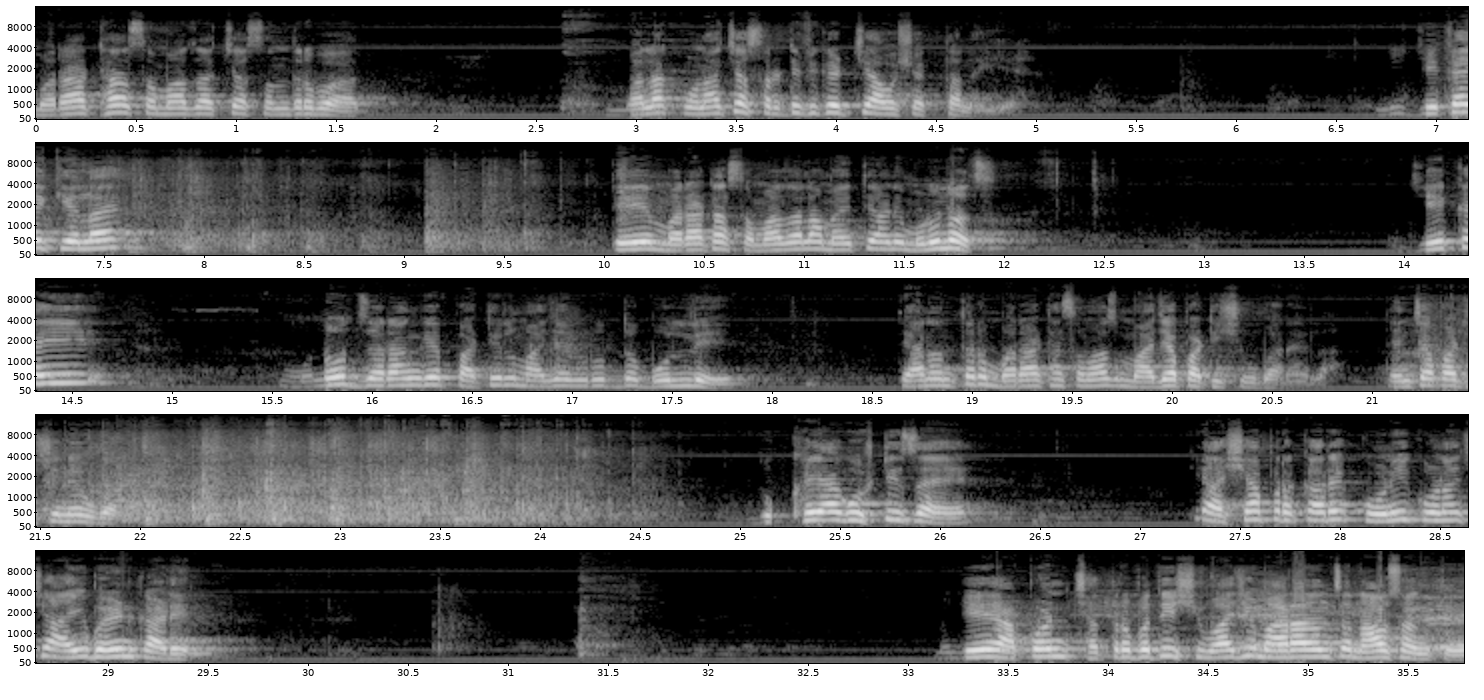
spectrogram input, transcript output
मराठा समाजाच्या संदर्भात मला कोणाच्या सर्टिफिकेटची आवश्यकता नाही आहे मी जे काही केलं आहे ते मराठा समाजाला माहिती आणि म्हणूनच जे काही मनोज जरांगे पाटील माझ्या विरुद्ध बोलले त्यानंतर मराठा समाज माझ्या पाठीशी उभा राहिला. त्यांच्या पाठीशी नाही उभा राहिला. दुःख या गोष्टीचं आहे की अशा प्रकारे कोणी कोणाची आई बहीण काढेल म्हणजे आपण छत्रपती शिवाजी महाराजांचं नाव सांगतो.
